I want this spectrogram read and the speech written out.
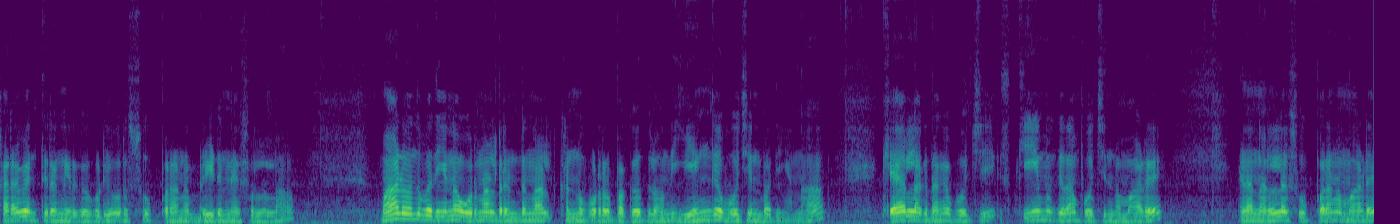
கறவன் திறன் இருக்கக்கூடிய ஒரு சூப்பரான ப்ரீடுன்னே சொல்லலாம். மாடு வந்து பார்த்திங்கன்னா ஒரு நாள் ரெண்டு நாள் கண்ணு போடுற பக்கத்தில் வந்து எங்கே போச்சுன்னு பார்த்திங்கன்னா கேரளாவுக்கு தாங்க போச்சு. ஸ்கீமுக்கு தான் போச்சு இந்த மாடு. ஏன்னா நல்ல சூப்பரான மாடு.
